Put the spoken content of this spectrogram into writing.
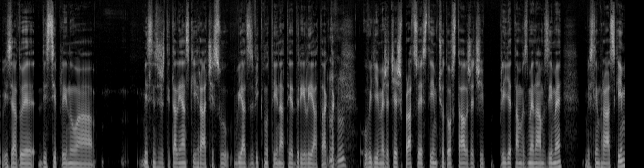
vyžaduje disciplínu a myslím si, že tí talianskí hráči sú viac zvyknutí na tie drily a tak, tak uvidíme, že tiež pracuje s tým, čo dostal, že či príde tam zmenám v zime, myslím hráčským.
